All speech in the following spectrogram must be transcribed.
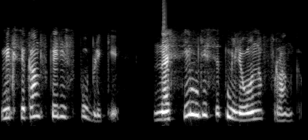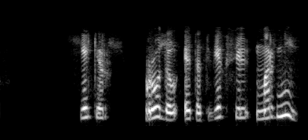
Мексиканской республики на 70 миллионов франков. Хекер продал этот вексель Марни,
